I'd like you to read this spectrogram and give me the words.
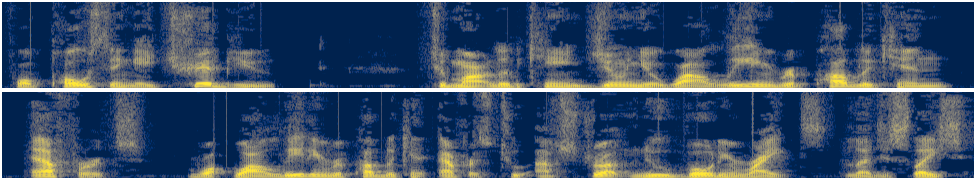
for posting a tribute to Martin Luther King Jr. while leading Republican efforts while leading Republican efforts to obstruct new voting rights legislation.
